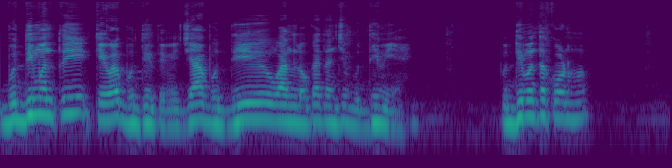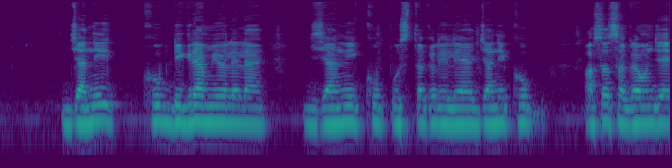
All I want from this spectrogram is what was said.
बुद्धिमंती केवळ बुद्धी ते मी. ज्या बुद्धिवान लोक आहेत त्यांची बुद्धी मी आहे. बुद्धिमंत कोण हो? ज्यांनी खूप डिग्र्या मिळवलेल्या आहे ज्यांनी खूप पुस्तकं लिहिली आहे ज्यांनी खूप असं सगळं म्हणजे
